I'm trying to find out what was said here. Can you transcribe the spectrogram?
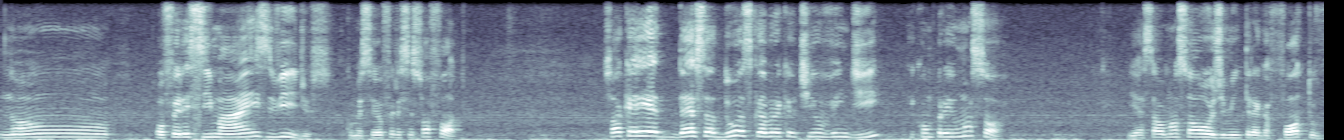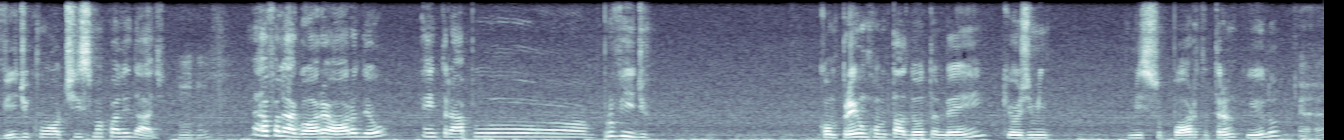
não ofereci mais vídeos. Comecei a oferecer só foto. Só que aí dessas duas câmeras que eu tinha, eu vendi e comprei uma só. E essa uma só hoje me entrega foto, vídeo com altíssima qualidade. Uhum. Aí eu falei, agora é hora de eu entrar pro, pro vídeo. Comprei um computador também, que hoje me, me suporta tranquilo Aham.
